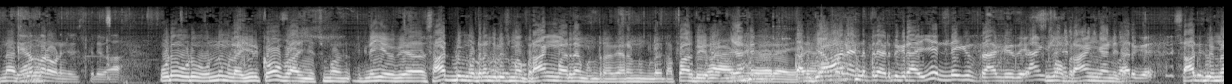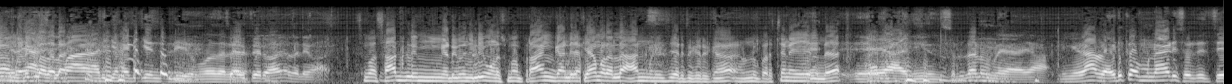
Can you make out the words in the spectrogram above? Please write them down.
என்ன சரி. கேமரா உடஞ்சிருச்சு தெளிவா விடுங்க, விடுங்க, ஒண்ணும் இல்ல. இரு, கோபப்படாதீங்க. சும்மா இன்னைக்கு ஷார்ட் பிலிம் பண்றேன்னு சொல்லி சும்மா prank மாதிரி தான் பண்றேன். வேற ஒண்ணும் இல்ல. தப்பா எடுத்துக்கிறாங்க. எண்ணத்துல எடுத்துக்கிறாங்க இன்னைக்கு பிராங்க் இது சும்மா prank காண்டி. ஷார்ட் பிலிம்லாம். சும்மா அடிக்க நடிக்கன்னு சொல்லி முதல்ல சரி வாங்க சும்மா ஷார்ட் பிலிம் எடுக்கணும்னு சொல்லி உங்களை சும்மா prank காண்டி கேமரா எல்லாம் ஆன் பண்ணி எடுத்துக்கிருக்கேன். ஒன்றும் பிரச்சனையே இல்ல. ஏய்யா, நீங்க சொல்லணும்லையா தான் எடுக்க முன்னாடி சொல்லிச்சு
